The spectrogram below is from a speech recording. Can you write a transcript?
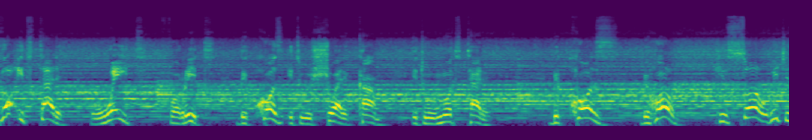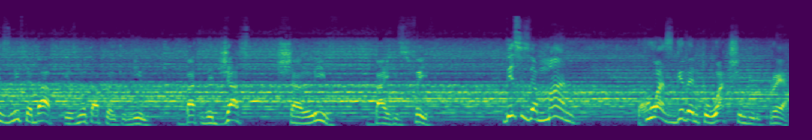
Though it tarry, wait for it, because it will surely come, it will not tarry. Because, behold, his soul which is lifted up is not upright in him, but the just shall live by his faith. This is a man who was given to watching in prayer.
